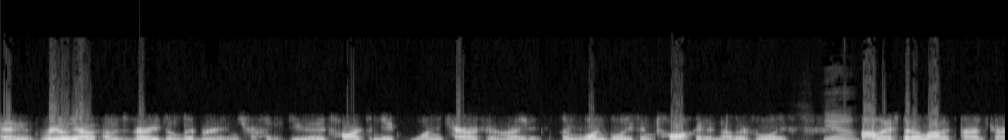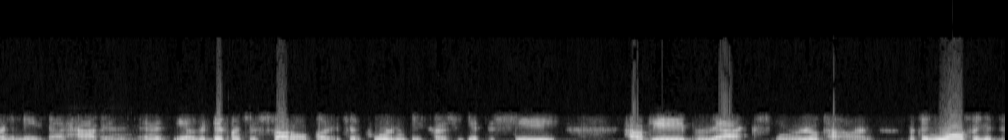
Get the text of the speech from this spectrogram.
And really, I, I was very deliberate in trying to do that. It's hard to make one character write in one voice and talk in another voice. Yeah. Um, I spent a lot of time trying to make that happen. And, it, you know, the difference is subtle, but it's important because you get to see how Gabe reacts in real time but then you also get to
